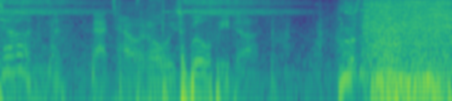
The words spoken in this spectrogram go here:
Done. That's how it always will be done.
